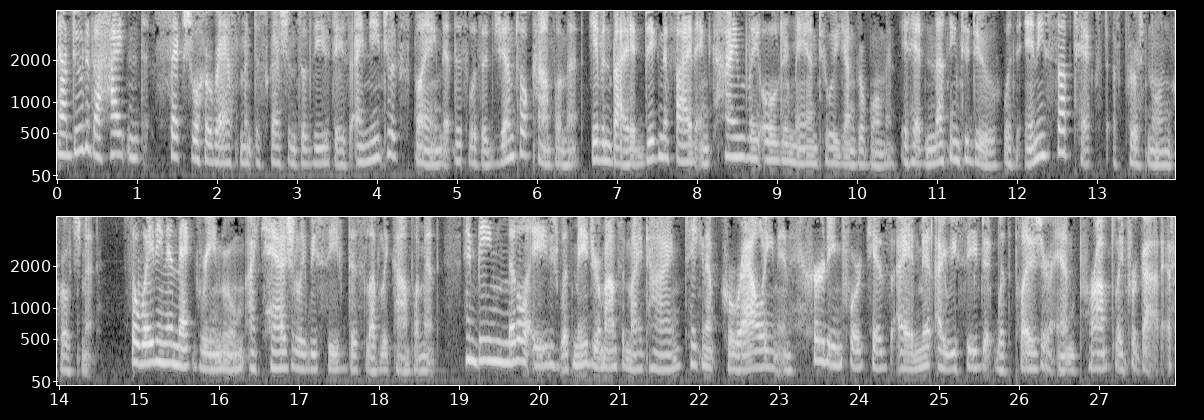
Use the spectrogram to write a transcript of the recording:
Now, due to the heightened sexual harassment discussions of these days, I need to explain that this was a gentle compliment given by a dignified and kindly older man to a younger woman. It had nothing to do with any subtext of personal encroachment. So, waiting in that green room, I casually received this lovely compliment. And being middle aged with major amounts of my time taken up corralling and herding four kids, I admit I received it with pleasure and promptly forgot it.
